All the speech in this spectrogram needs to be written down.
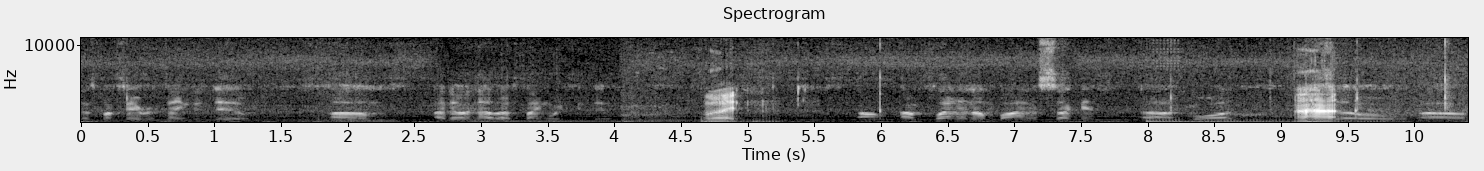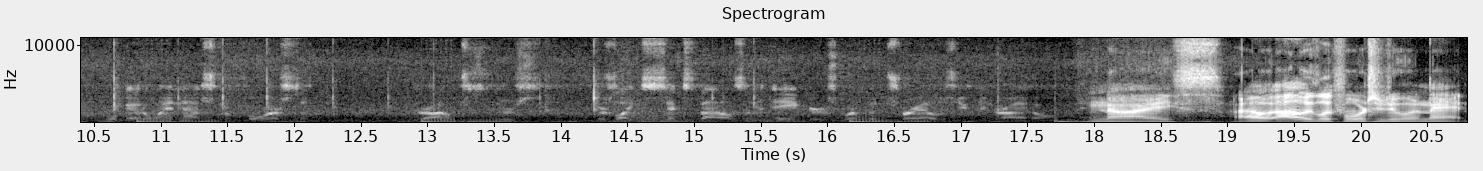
that's my favorite thing to do. Um, I know another thing we can do. What? I'm, I'm planning on buying a second uh, quad. Uh huh. So uh, we'll go to Wayne National Forest and drive. There's there's like six thousand acres worth of trails you can ride on. Nice. I, I always look forward to doing that.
